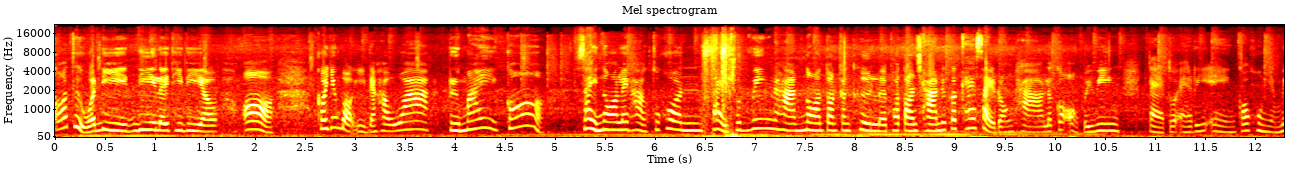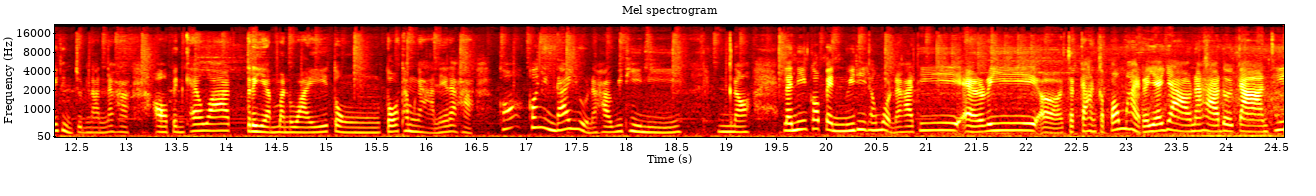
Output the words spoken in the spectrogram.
ก็ถือว่าดีดีเลยทีเดียวอ๋อเขายังบอกอีกนะคะว่า หรือไม่ก็ใส่นอนเลยค่ะ ทุกคนใส่ชุดวิ่งนะคะ นอนตอนกลางคืนเลย พอตอนเช้านี่ก็แค่ใส่รองเท้า แล้วก็ออกไปวิ่ง แต่ตัวแอรี่เองก็คงยังไม่ถึงจุดนั้นนะคะ เอาเป็นแค่ว่าเตรียมมันไว้ตรงโต๊ะทำงานนี่แหละค่ะก็ก็ยังได้อยู่นะคะ วิธีนี้ เนาะและนี่ก็เป็นวิธีทั้งหมดนะคะที่แอรี่จัดการกับเป้าหมายระยะยาวนะคะ โดยการที่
